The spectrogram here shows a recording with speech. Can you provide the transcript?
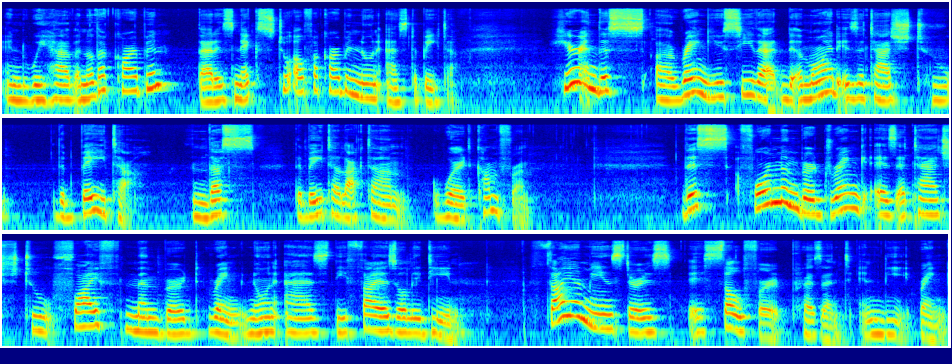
And we have another carbon that is next to alpha carbon known as the beta. Here in this uh, ring, you see that the amide is attached to the beta and thus the beta-lactam word come from. This four-membered ring is attached to five-membered ring known as the thiazolidine. Thia means there is a sulfur present in the ring.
